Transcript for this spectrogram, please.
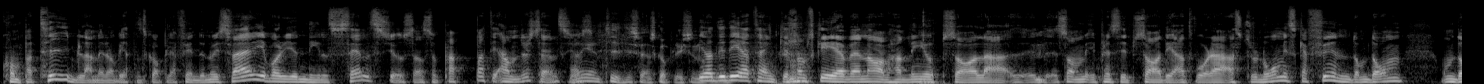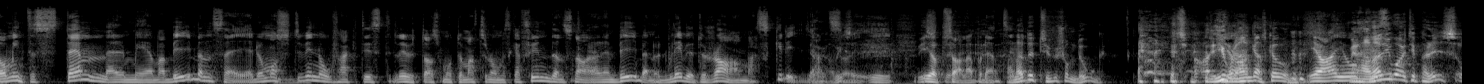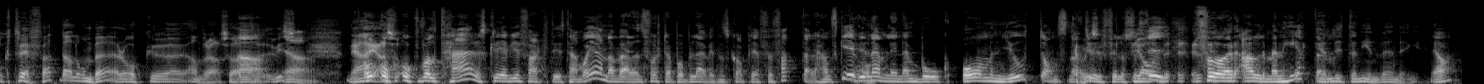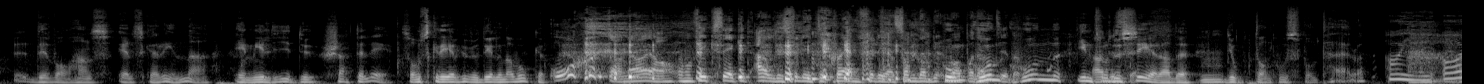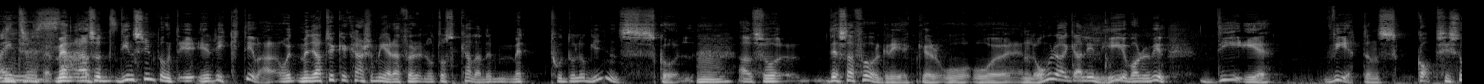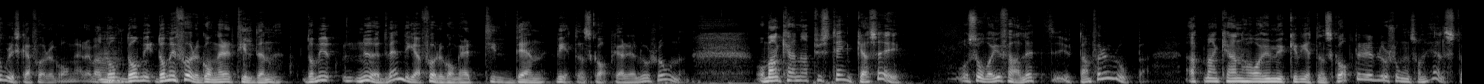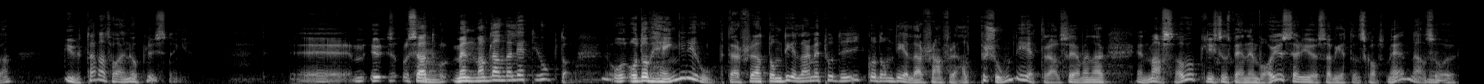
kompatibla med de vetenskapliga fynden. Och i Sverige var det ju Nils Celsius, alltså pappa till Anders Celsius. Han är en tidig svensk upplysning. Ja, det är det jag tänker. Som skrev en avhandling i Uppsala eh, som i princip sa det att våra astronomiska fynd, om de om de inte stämmer med vad Bibeln säger, då måste vi nog faktiskt luta oss mot de astronomiska fynden snarare än Bibeln. Och det blev ju ett ramaskri ja, alltså, i, i Uppsala på den tiden. Han hade tur som dog. ja, det gjorde ja. han ganska ung. Ja, jo, Men han hade ju varit i Paris och träffat D'Alembert och uh, andra. Så att, ja, visst. Nej, och, alltså... och, och, Voltaire skrev ju faktiskt, han var ju en av världens första populärvetenskapliga författare. Han skrev ju nämligen en bok om Newtons naturfilosofi det, för allmänheten. En liten invändning. Ja det var hans älskarinna Émilie du Châtelet som skrev huvuddelen av boken. Åh, sjutton! Ja, ja. Hon fick säkert alldeles för lite cred för det som det hon, var på den hon, tiden. Hon introducerade ja, mm. Newton hos Voltaire. Va? Oj, oj, oj. Men alltså, din synpunkt är, är riktig, va? men jag tycker kanske mera för, låt oss kalla det metodologins skull. Mm. Alltså, dessa förgreker och, och en lång rad Galilei, vad du vill, det är vetenskapshistoriska föregångare. Mm. De, de, de, är föregångare till den, de är nödvändiga föregångare till den vetenskapliga revolutionen. Och man kan naturligtvis tänka sig, och så var ju fallet utanför Europa, att man kan ha hur mycket vetenskaplig revolution som helst va? utan att ha en upplysning. Eh, så att, mm. Men man blandar lätt ihop dem. Och, och, de hänger ihop därför att de delar metodik och de delar framförallt personligheter. Alltså jag menar, en massa av upplysningsmännen var ju seriösa vetenskapsmän. Alltså, mm.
